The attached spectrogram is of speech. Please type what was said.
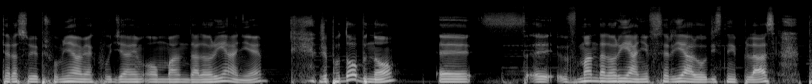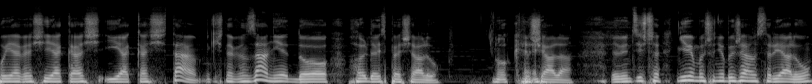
teraz sobie przypomniałem, jak powiedziałem o Mandalorianie, że podobno e, w, e, w Mandalorianie, w serialu Disney Plus pojawia się jakaś, jakaś tam, jakieś nawiązanie do Holiday Specialu. Okej. Speciala. Więc jeszcze, nie wiem, bo jeszcze nie obejrzałem serialu,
